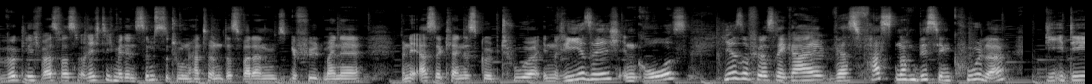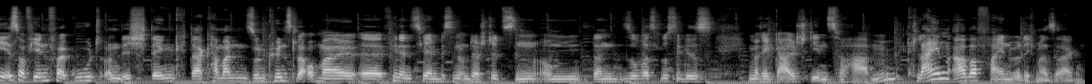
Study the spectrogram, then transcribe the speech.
wirklich was, was richtig mit den Sims zu tun hatte. Und das war dann gefühlt meine, meine erste kleine Skulptur. In riesig, in groß. Hier so fürs Regal wäre es fast noch ein bisschen cooler. Die Idee ist auf jeden Fall gut und ich denke, da kann man so einen Künstler auch mal äh, finanziell ein bisschen unterstützen, um dann sowas Lustiges im Regal stehen zu haben. Klein, aber fein, würde ich mal sagen.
